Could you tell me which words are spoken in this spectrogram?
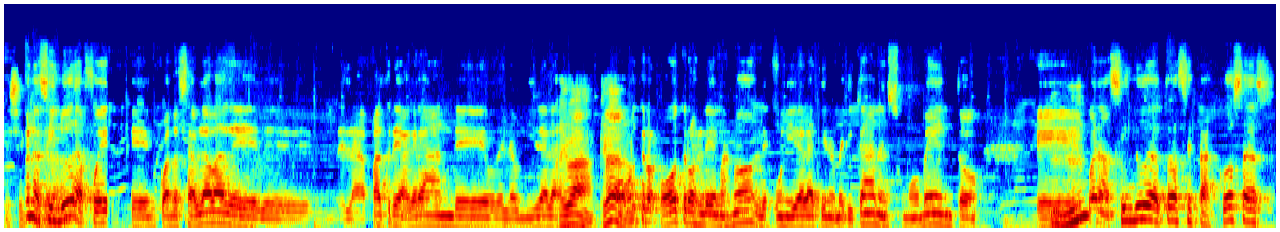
que se Bueno, quiera- sin duda fue eh, cuando se hablaba de, de- de la patria grande o de la unidad Ahí va, claro. Otro- otros lemas, ¿no? Unidad latinoamericana en su momento. Eh. Bueno, sin duda todas estas cosas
